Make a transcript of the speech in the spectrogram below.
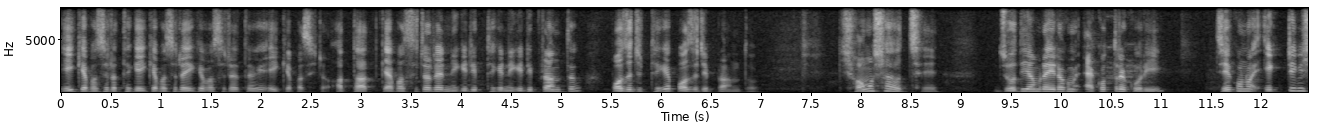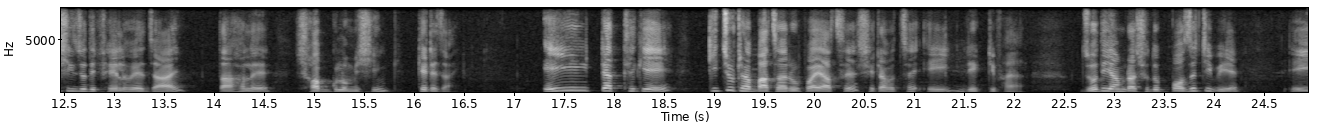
এই ক্যাপাসিটার থেকে এই ক্যাপাসিটার এই ক্যাপাসিটার থেকে এই ক্যাপাসিটার অর্থাৎ ক্যাপাসিটারের নেগেটিভ থেকে নেগেটিভ প্রান্ত পজিটিভ থেকে পজিটিভ প্রান্ত। সমস্যা হচ্ছে, যদি আমরা এরকম একত্রে করি যে কোনো একটি মিশিং যদি ফেল হয়ে যায়, তাহলে সবগুলো মিশিং কেটে যায়। এইটার থেকে কিছুটা বাঁচার উপায় আছে, সেটা হচ্ছে এই রেকটিফায়ার। যদি আমরা শুধু পজিটিভে এই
